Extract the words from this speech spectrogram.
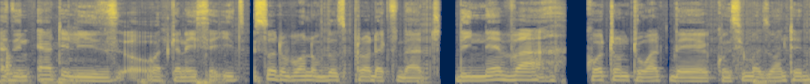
As in Airtel is, uh, what can I say? It's sort of one of those products that they never caught on to what the consumers wanted.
